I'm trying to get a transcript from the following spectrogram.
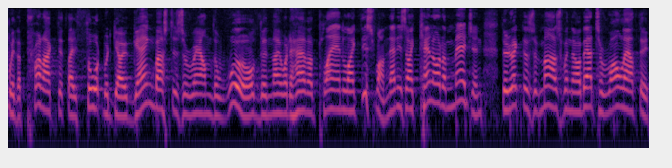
with a product that they thought would go gangbusters around the world, then they would have a plan like this one. That is, I cannot imagine the directors of Mars, when they were about to roll out the,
